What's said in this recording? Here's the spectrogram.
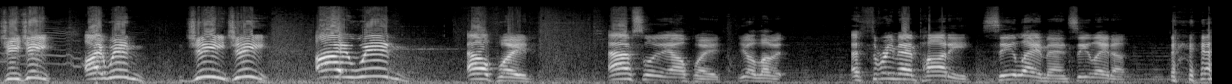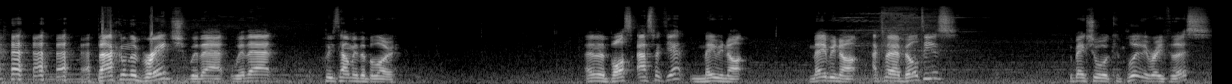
GG! I win! GG! I win! Outplayed. Absolutely outplayed. You'll love it. A three-man party. See you later, man. See you later. Back on the bridge with that, with that. Please tell me the below. And the boss aspect yet? Maybe not. Maybe not. Activate abilities. We'll make sure we're completely ready for this.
